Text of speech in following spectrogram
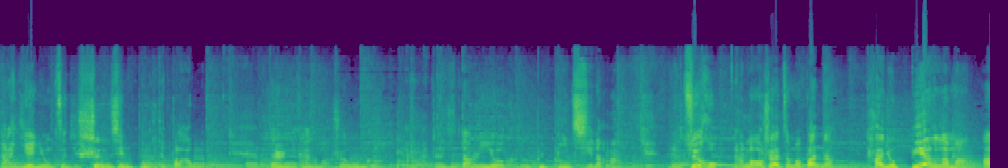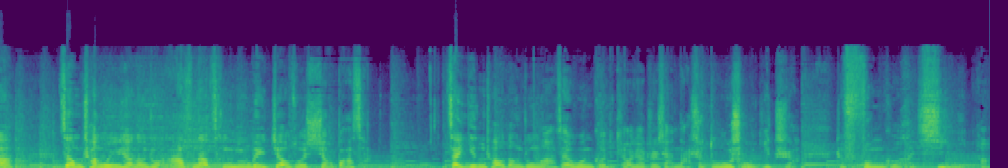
啊，沿用自己深信不疑的布拉沃。但是你看看老帅温格。但当然也有可能被逼急了啊。呃，最后那老帅怎么办呢？他就变了嘛啊！在我们常规印象当中，阿森纳曾经被叫做小巴萨，在英超当中啊，在温格的调教之下，那是独树一帜啊，这风格很细腻啊，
